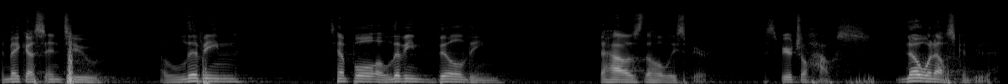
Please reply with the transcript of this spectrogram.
and make us into a living temple, a living building to house the Holy Spirit, a spiritual house. No one else can do that.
